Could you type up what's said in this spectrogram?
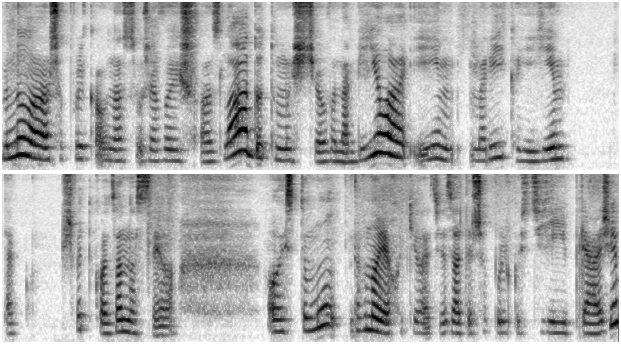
Минула шапулька у нас вже вийшла з ладу, тому що вона біла, і Марійка її так швидко заносила. Ось тому давно я хотіла зв'язати шапульку з цієї пряжі.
